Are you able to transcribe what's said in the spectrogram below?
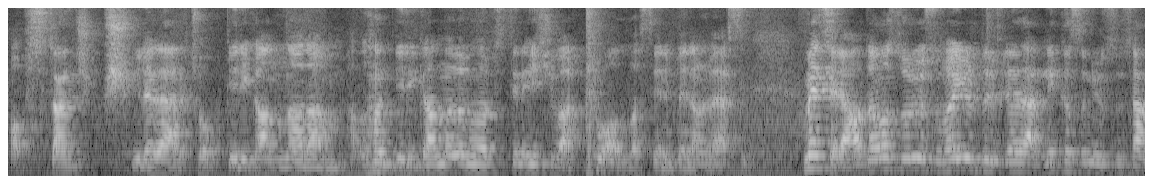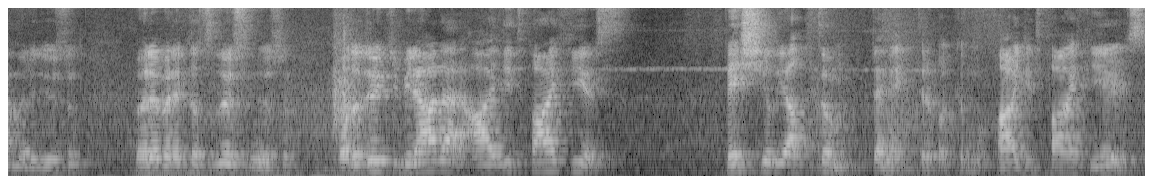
Hapisten çıkmış bileler. Çok delikanlı adam. Lan delikanlı adamın hapiste ne işi var? Puh, Allah senin belanı versin. Mesela adama soruyorsun hayırdır bileler ne kasınıyorsun sen böyle diyorsun. Böyle böyle kasılıyorsun diyorsun. O da diyor ki birader I did 5 years. 5 yıl yattım demektir bakın bu. I did 5 years.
